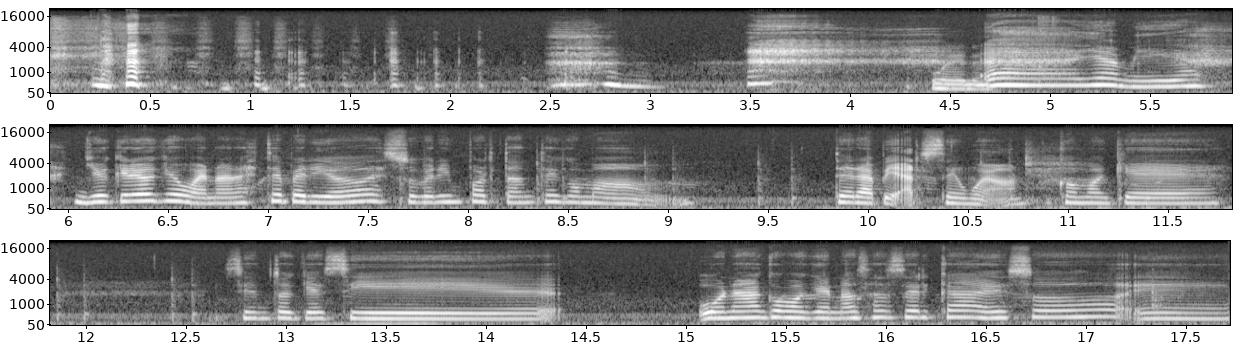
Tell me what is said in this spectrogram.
bueno, Ay, amiga. Yo creo que, bueno, en este periodo es súper importante como terapiarse, weón. Como que siento que si una como que no se acerca a eso, eh,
